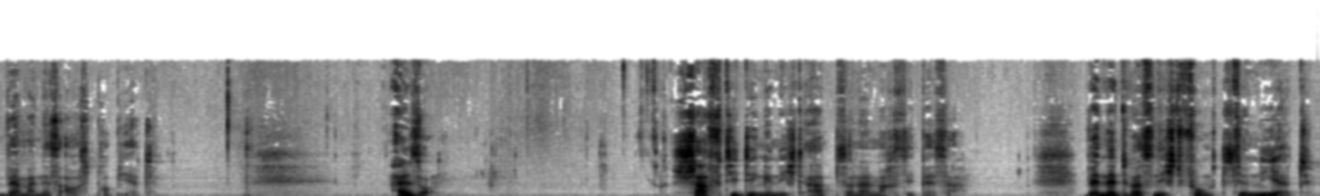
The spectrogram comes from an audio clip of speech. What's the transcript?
wenn man es ausprobiert. Also, schaff die Dinge nicht ab, sondern mach sie besser. Wenn etwas nicht funktioniert,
